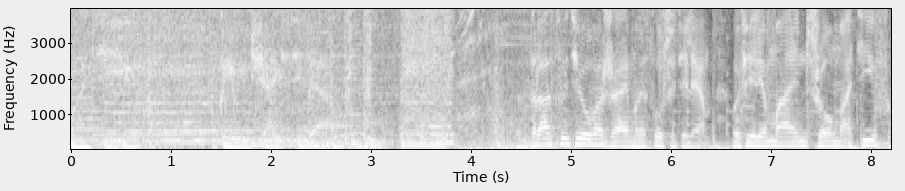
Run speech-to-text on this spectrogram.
«Мотив». Включай себя. Здравствуйте, уважаемые слушатели! В эфире Mind Show Мотив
